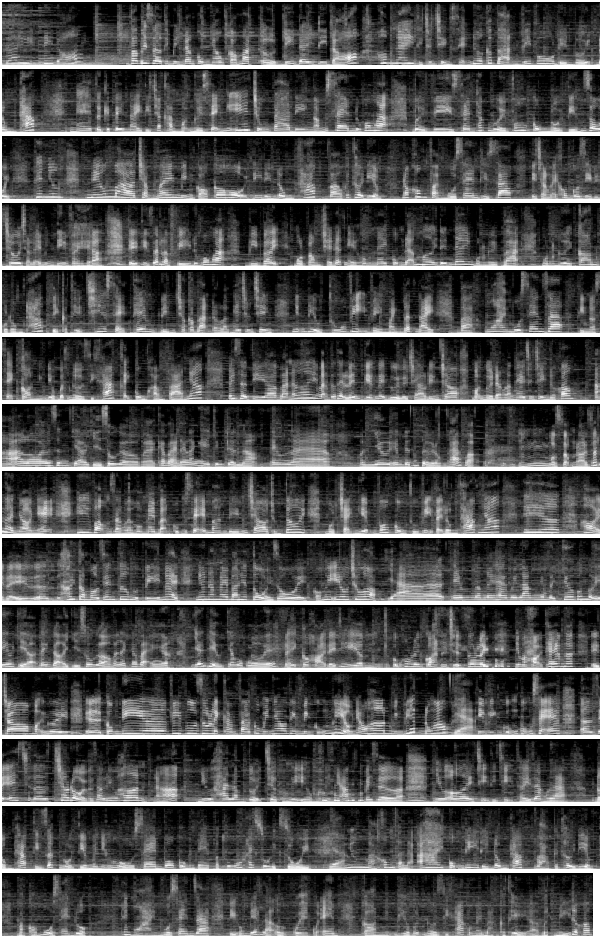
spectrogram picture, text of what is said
Đây, đi đó Và bây giờ thì mình đang cùng nhau có mặt ở Đi Đây Đi Đó. Hôm nay thì chương trình sẽ đưa các bạn vi vu đến với Đồng Tháp. Nghe tới cái tên này thì chắc hẳn mọi người sẽ nghĩ chúng ta đi ngắm sen đúng không ạ? Bởi vì sen tháp 10 vô cùng nổi tiếng rồi. Thế nhưng nếu mà chẳng may mình có cơ hội đi đến Đồng Tháp vào cái thời điểm nó không phải mùa sen thì sao? Thì chẳng lẽ không có gì để chơi, chẳng lẽ mình đi về à? Thế thì rất là phí đúng không ạ? Vì vậy, một vòng trái đất ngày hôm nay cũng đã mời đến đây một người bạn, một người con của Đồng Tháp để có thể chia sẻ thêm đến cho các bạn đang lắng nghe chương trình những điều thú vị về mảnh đất này và ngoài mùa sen ra thì nó sẽ còn những điều bất ngờ gì khác hãy cùng khám phá nhé. Bây giờ thì à, bạn ơi, bạn có thể lên tiếng để gửi lời chào đến cho mọi người đang lắng nghe chương trình được không? À alo em xin chào chị Sugar và các bạn đang lắng nghe chương trình ạ Em là Huỳnh Như em đến từ Đồng Tháp ạ Ừm, một giọng nói rất là nhỏ nhẹ. Hy vọng rằng là hôm nay bạn cũng sẽ mang đến cho chúng tôi một trải nghiệm vô cùng thú vị tại Đồng Tháp nhá. Thế ờ, hỏi lại ờ, hơi tò mò riêng tư một tí này, như năm nay bao nhiêu tuổi rồi? Có người yêu chưa? Dạ em năm nay 25 nhưng mà chưa có người yêu chị ạ Đang đợi chị Sugar với lại các bạn ờ, giới thiệu cho một người ấy Đấy, câu hỏi đấy thì ừm, cũng không liên quan đến chuyến du lịch nhưng mà hỏi thêm thôi để cho mọi người ờ, cùng đi ờ, vi vu du lịch khám phá cùng với nhau thì mình cũng hiểu nhau hơn, mình biết đúng không? Dạ. Thì mình cũng cũng sẽ ờ, dễ ờ, trao đổi và giao lưu hơn. Đó như 25 tuổi chưa có người yêu mọi người nhá. Bây giờ như ơi chị thì chị thấy rằng là Đồng Tháp thì rất nổi tiếng với những hồ sen vô cùng đẹp và thu hút khách du lịch rồi. Dạ. Nhưng mà không phải là ai cũng đi đến Đồng Tháp vào cái thời điểm mà có mùa sen được. Thế ngoài mùa sen ra thì không biết là ở quê của em còn những điều bất ngờ gì khác hôm nay bạn có thể ờ, bật mí được không?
